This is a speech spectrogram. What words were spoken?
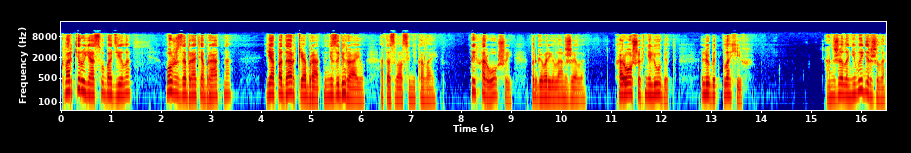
«Квартиру я освободила». Можешь забрать обратно. — Я подарки обратно не забираю, — отозвался Николай. — Ты хороший, — проговорила Анжела. — Хороших не любят, любят плохих. Анжела не выдержала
